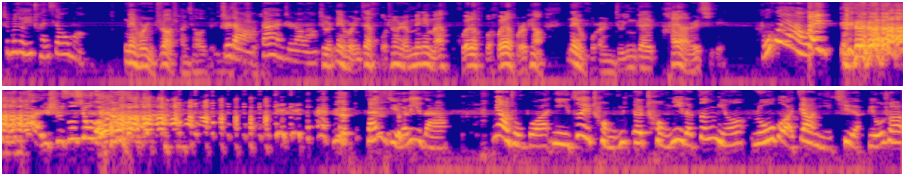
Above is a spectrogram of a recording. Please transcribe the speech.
这不就一传销吗？那会儿你知道传销的知道，当然知道了。就是那会儿你在火车上人没给你买回来回回来火车票，那会儿你就应该拍案而起。对啊，我太十四休走。咱举个例子啊，妙主播，你最宠呃宠溺的曾明，如果叫你去，比如说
